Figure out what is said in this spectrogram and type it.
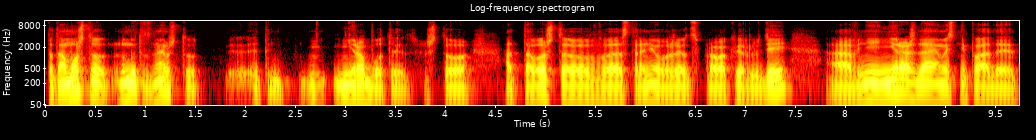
потому что, ну, мы-то знаем, что это не работает, что от того, что в стране уважаются права квир-людей, а в ней ни рождаемость не падает,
